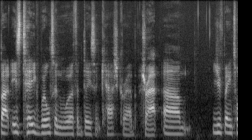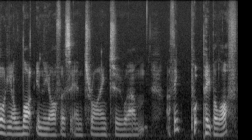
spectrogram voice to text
But is Teague Wilton worth a decent cash grab? Trap. You've been talking a lot in the office and trying to, um, I think, put people off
